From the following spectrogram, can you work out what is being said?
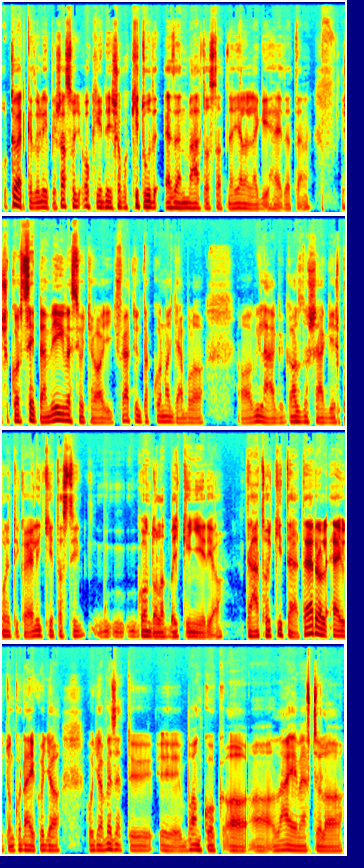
a következő lépés az, hogy oké, de és akkor ki tud ezen változtatni a jelenlegi helyzeten. És akkor szépen végigveszi, hogyha így feltűnt, akkor nagyjából a, a világ gazdasági és politikai elitjét azt így gondolatba így kinyírja. Tehát, hogy kitelt erről, eljutunk odáig, hogy a, hogy a vezető bankok a, az IMF-től a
